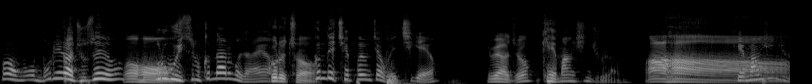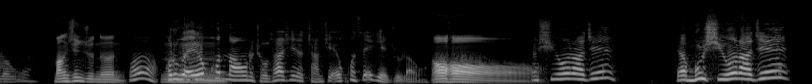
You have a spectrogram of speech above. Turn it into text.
어, 뭐 물이나 주세요. 어허. 그러고 있으면 끝나는 거잖아요. 그렇죠. 근데 체포영장 왜 치게요? 왜 하죠? 개망신 주려고. 아하. 개망신 주려고. 망신 주는 어. 그리고 음. 에어컨 나오는 조사실에서 잠시 에어컨 세게 해주려고. 어허. 야, 시원하지? 야 물 시원하지?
